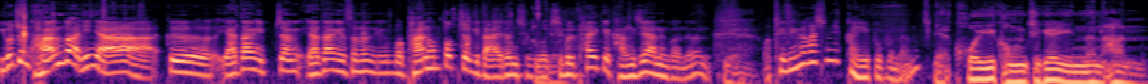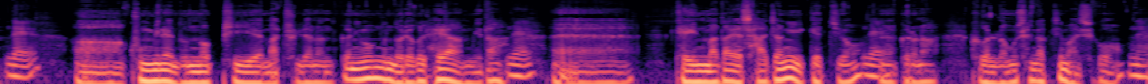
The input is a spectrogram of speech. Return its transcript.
이거 좀 과한 거 아니냐? 그 야당 입장 야당에서는 뭐 반헌법적이다 이런 식으로 예. 집을 팔게 강제하는 거는 예. 어떻게 생각하십니까 이 부분은? 예, 고위 공직에 있는 한 네. 어, 국민의 눈높이에 맞추려는 끊임없는 노력을 해야 합니다. 네. 에, 개인마다의 사정이 있겠죠. 네. 예, 그러나 그걸 너무 생각지 마시고 네.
